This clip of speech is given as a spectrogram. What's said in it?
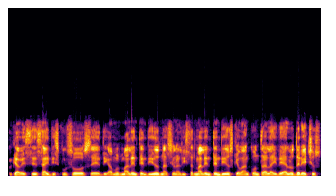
porque a veces hay discursos, eh, digamos, malentendidos, nacionalistas malentendidos, que van contra la idea de los derechos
